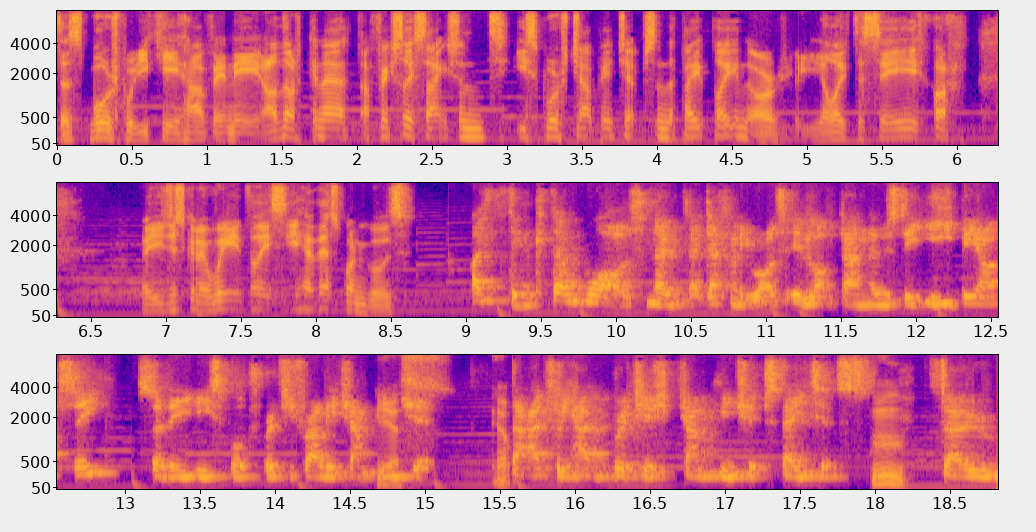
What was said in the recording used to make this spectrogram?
does Motorsport UK have any other kind of officially sanctioned esports championships in the pipeline, or are you allowed to say, or are you just going to wait until you see how this one goes? I think there was, no, there definitely was. In lockdown, there was the EBRC, so the Esports British Rally Championship, yes. yep. that actually had British championship status. Mm. So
